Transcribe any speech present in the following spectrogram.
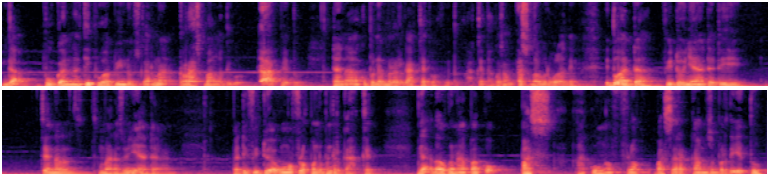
Nggak bukan lagi buah pinus karena keras banget itu dak gitu. Dan aku benar-benar kaget waktu itu kaget. Aku sampai astagfirullahaladzim. Itu ada videonya ada di channel Sembara Sunyi ada kan. Di video aku ngevlog bener-bener kaget. Nggak tahu kenapa kok pas aku ngevlog pas rekam seperti itu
